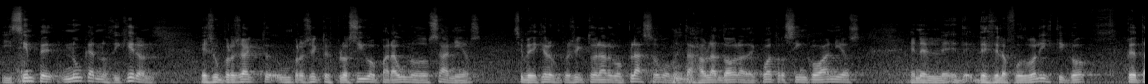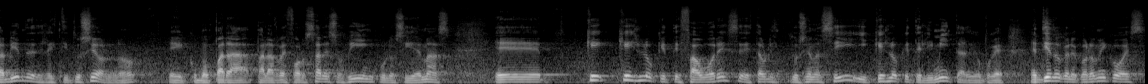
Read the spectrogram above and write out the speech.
Y siempre, nunca nos dijeron, es un proyecto, un proyecto explosivo para uno o dos años. Siempre dijeron un proyecto de largo plazo, vos me estás hablando ahora de cuatro o cinco años en el, desde lo futbolístico, pero también desde la institución, ¿no? Eh, como para, para, reforzar esos vínculos y demás. Eh, ¿Qué, es lo que te favorece de estar en una institución así y qué es lo que te limita? Digo, porque entiendo que lo económico es,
